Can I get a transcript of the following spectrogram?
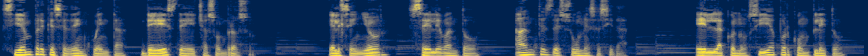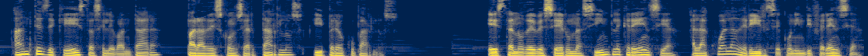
siempre que se den cuenta de este hecho asombroso. El Señor se levantó antes de su necesidad. Él la conocía por completo antes de que ésta se levantara para desconcertarlos y preocuparlos. Esta no debe ser una simple creencia a la cual adherirse con indiferencia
